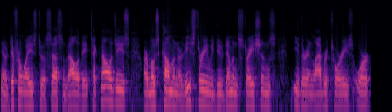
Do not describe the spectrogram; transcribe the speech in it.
you know, different ways to assess and validate technologies. Our most common are these three. We do demonstrations either in laboratories or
